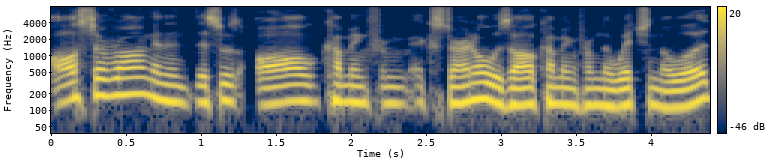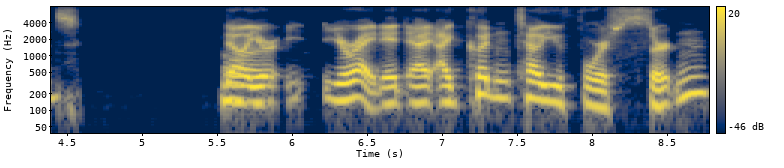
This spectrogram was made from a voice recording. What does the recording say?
also wrong and this was all coming from external was all coming from the witch in the woods. No, Or- you're you're right. It I, I couldn't tell you for certain,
